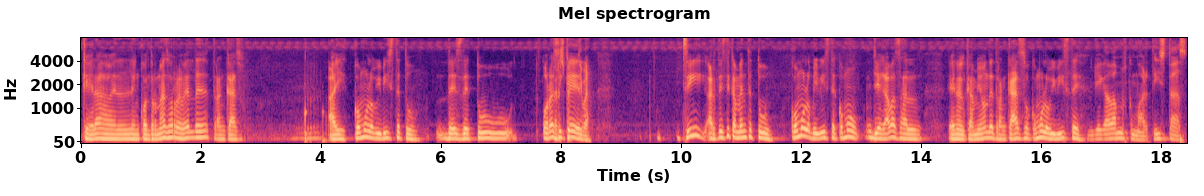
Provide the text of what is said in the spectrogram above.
Que era el encontronazo rebelde, trancazo. Ay, ¿cómo lo viviste tú? Desde tu. Ahora sí que. Perspectiva. Sí, artísticamente tú. ¿Cómo lo viviste? ¿Cómo llegabas al en el camión de trancazo? ¿Cómo lo viviste? Llegábamos como artistas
